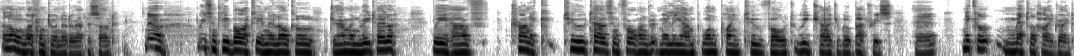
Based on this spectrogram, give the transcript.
Hello and welcome to another episode. Now, recently bought in a local German retailer, we have Tronic 2400 milliamp 1.2 volt rechargeable batteries, uh, nickel metal hydride.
